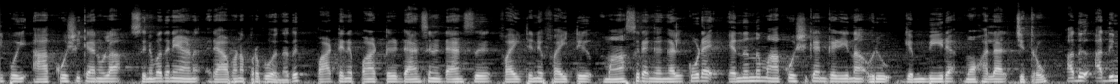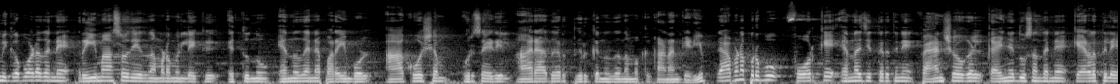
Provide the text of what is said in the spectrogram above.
തിയേറ്ററിൽ പോയി ആഘോഷിക്കാനുള്ള സിനിമ തന്നെയാണ് രാവണപ്രഭു എന്നത്. പാട്ടിന് പാട്ട് ഡാൻസിന് ഡാൻസ് ഫൈറ്റിന് ഫൈറ്റ് മാസ് രംഗങ്ങൾ കൂടെ എന്നെന്നും ആഘോഷിക്കാൻ കഴിയുന്ന ഒരു ഗംഭീര മോഹൻലാൽ ചിത്രവും. അത് അതിമികവോടെ തന്നെ റീമാസ്റ്റർ ചെയ്ത് നമ്മുടെ മുന്നിലേക്ക് എത്തുന്നു എന്ന് തന്നെ പറയുമ്പോൾ ആഘോഷം ഒരു സൈഡിൽ ആരാധകർ തീർക്കുന്നത് നമുക്ക് കാണാൻ കഴിയും. രാവണപ്രഭു ഫോർ കെ എന്ന ചിത്രത്തിന് ഫാൻ ഷോകൾ കഴിഞ്ഞ ദിവസം തന്നെ കേരളത്തിലെ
